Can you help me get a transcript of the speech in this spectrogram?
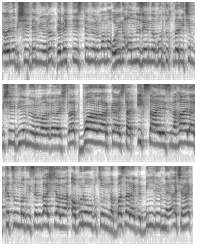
Öyle bir şey demiyorum demek de istemiyorum ama oyunu onun üzerine vurdukları için bir şey diyemiyorum arkadaşlar. Bu arada arkadaşlar X ailesine hala katılmadıysanız aşağıdan abone ol butonuna basarak ve bildirimleri açarak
